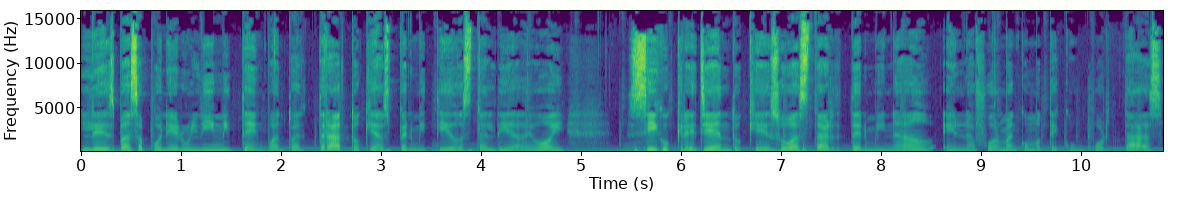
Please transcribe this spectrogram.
les vas a poner un límite en cuanto al trato que has permitido hasta el día de hoy. Sigo creyendo que eso va a estar determinado en la forma en cómo te comportas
